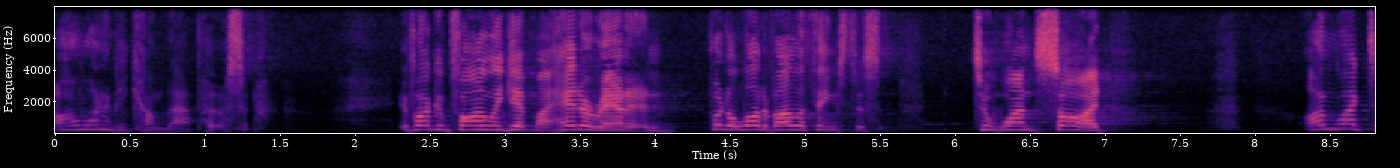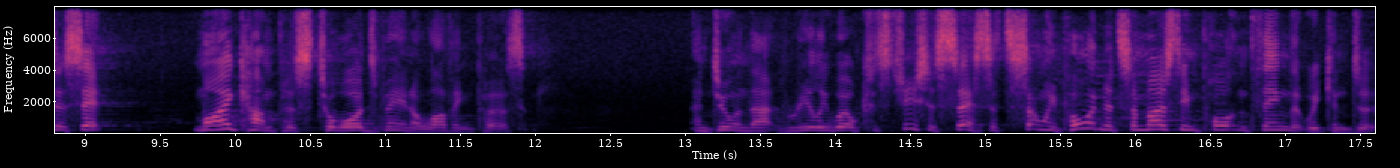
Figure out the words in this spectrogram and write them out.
I want to become that person. If I could finally get my head around it and put a lot of other things to, to one side, I'd like to set my compass towards being a loving person and doing that really well because Jesus says it's so important. It's the most important thing that we can do.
